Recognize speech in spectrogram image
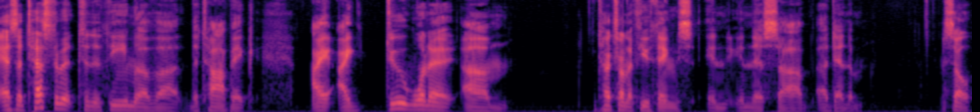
as a testament to the theme of uh, the topic, I, I do want to um, touch on a few things in in this uh, addendum. So,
